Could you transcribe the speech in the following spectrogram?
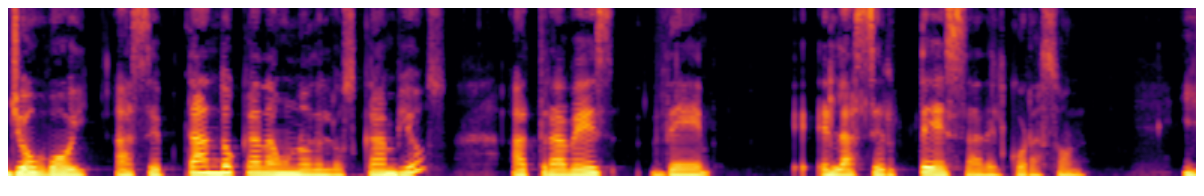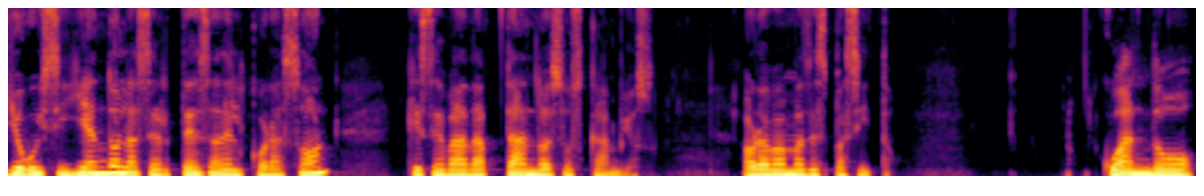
yo voy aceptando cada uno de los cambios a través de la certeza del corazón. Y yo voy siguiendo la certeza del corazón que se va adaptando a esos cambios. Ahora va más despacito. Cuando,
